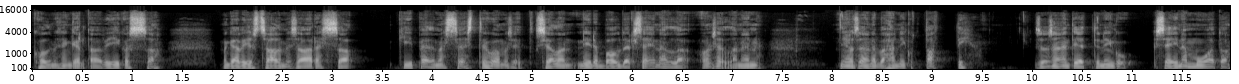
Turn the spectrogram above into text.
kolmisen kertaa viikossa. Mä kävin just Salmisaaressa kiipeilemässä ja sitten huomasin, että siellä on niiden boulder-seinällä on sellainen, niin on sellainen vähän niin kuin tatti. Se on sellainen tietty niin kuin seinän muoto,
